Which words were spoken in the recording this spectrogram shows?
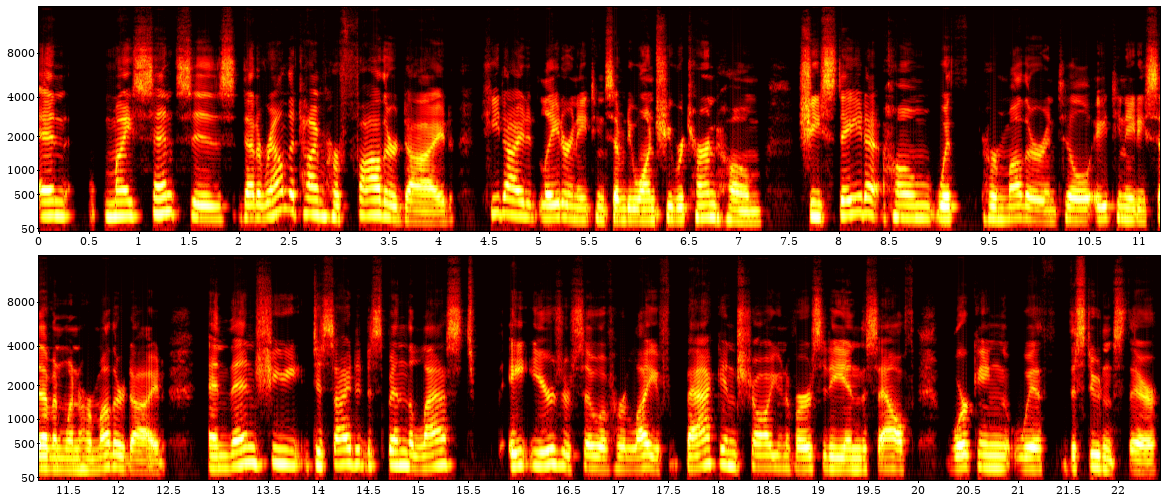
And my sense is that around the time her father died, he died later in 1871, she returned home. She stayed at home with her mother until 1887 when her mother died and then she decided to spend the last eight years or so of her life back in Shaw University in the South, working with the students there.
